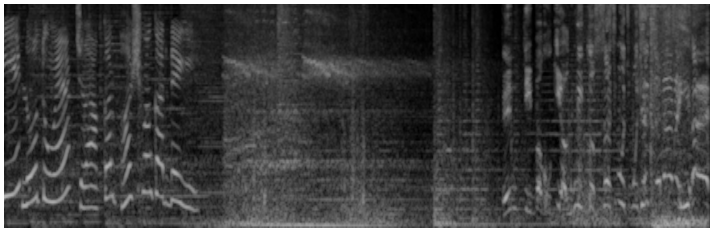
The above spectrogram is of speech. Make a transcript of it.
की लो तुम्हें जलाकर भस्म कर देगी। इन दीपकों की अग्नि तो सचमुच मुझे जला रही है!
